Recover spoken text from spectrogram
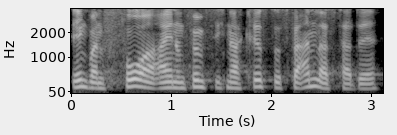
irgendwann vor 51 nach Christus veranlasst hatte.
